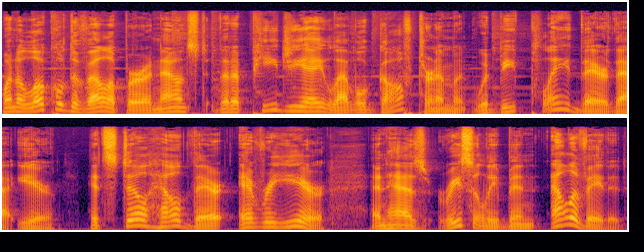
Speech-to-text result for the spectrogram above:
when a local developer announced that a PGA level golf tournament would be played there that year. It's still held there every year and has recently been elevated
